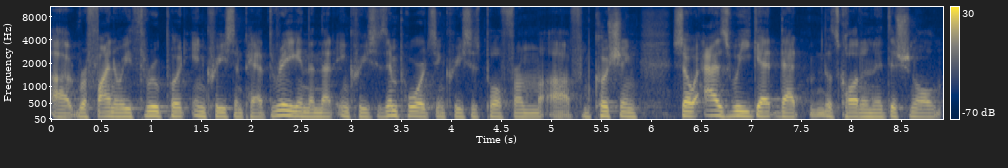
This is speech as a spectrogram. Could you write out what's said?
uh, refinery throughput increase in PADD 3, and then that increases imports, increases pull from uh, from Cushing. So as we get that, let's call it an additional,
